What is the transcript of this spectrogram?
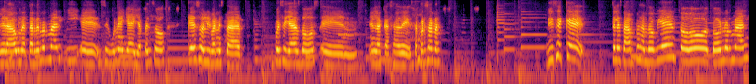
Era una tarde normal y eh, según ella, ella pensó que solo iban a estar pues ellas dos en, en la casa de esta persona. Dice que se le estaban pasando bien, todo, todo normal,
